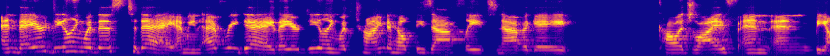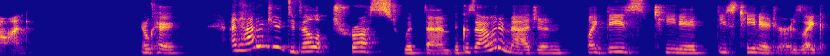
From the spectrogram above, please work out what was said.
and they are dealing with this today. I mean, every day they are dealing with trying to help these athletes navigate college life and and beyond. Okay. And how did you develop trust with them? Because I would imagine like these teenage these teenagers, like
